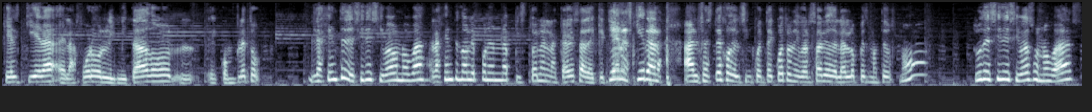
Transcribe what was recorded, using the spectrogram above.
que él quiera, el aforo limitado, el, completo. La gente decide si va o no va. La gente no le ponen una pistola en la cabeza de que tienes que ir al, al festejo del 54 aniversario de la López Mateos. No, tú decides si vas o no vas.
